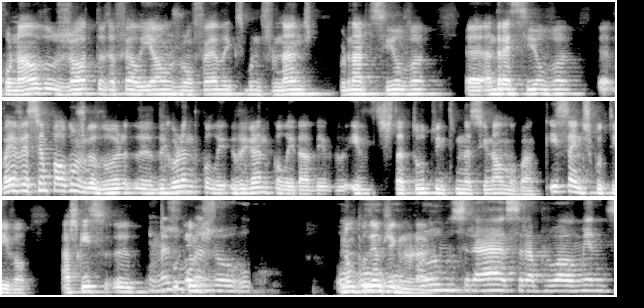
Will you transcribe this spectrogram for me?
Ronaldo, Jota, Rafael Leão, João Félix, Bruno Fernandes Bernardo Silva, uh, André Silva, uh, vai haver sempre algum jogador uh, de, grande de grande qualidade e de, de, estatuto internacional no banco. Isso é indiscutível. Acho que isso mas, podemos, mas o, o, não podemos ignorar. O Bruno será, será provavelmente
